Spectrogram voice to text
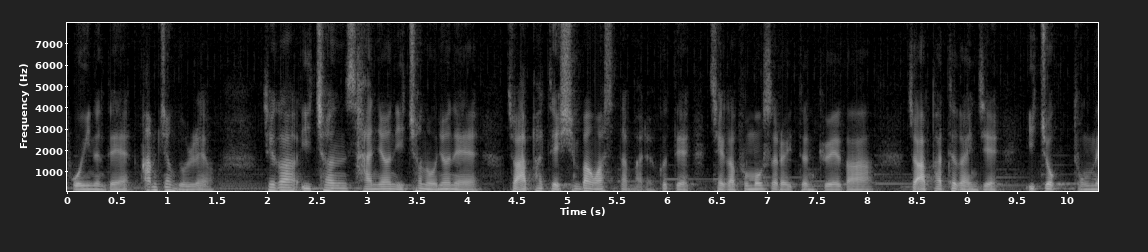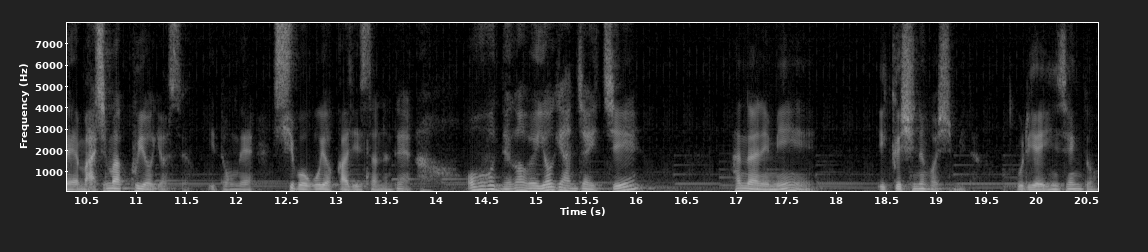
보이는데 깜짝 놀래요. 제가 2004년, 2005년에 저 아파트에 신방 왔었단 말이에요. 그때 제가 부목설에 있던 교회가 저 아파트가 이제 이쪽 동네 마지막 구역이었어요. 이 동네 15구역까지 있었는데 어, 내가 왜 여기 앉아 있지? 하나님이 이끄시는 것입니다. 우리의 인생도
